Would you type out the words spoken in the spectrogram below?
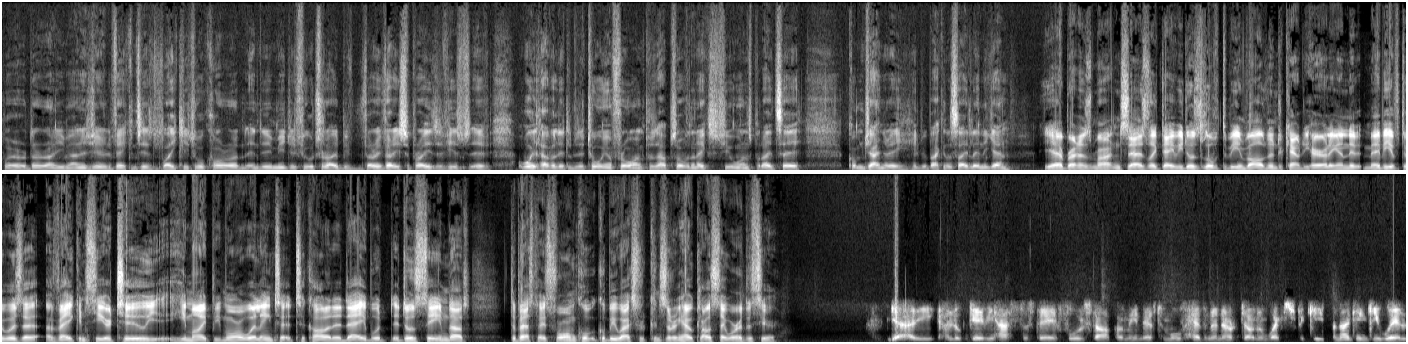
where there are any managerial vacancies likely to occur in, in the immediate future. I'd be very very surprised if he's. If, we'll have a little bit of toing and froing perhaps over the next few months, but I'd say come January he'll be back in the sideline again. Yeah, Brendan Martin says, like Davy does love to be involved in county hurling, and maybe if there was a, a vacancy or two, he might be more willing to, to call it a day. But it does seem that the best place for him could, could be Wexford, considering how close they were this year. Yeah, he, look, Davy has to stay full stop. I mean, they have to move heaven and earth down in Wexford to keep, and I think he will.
